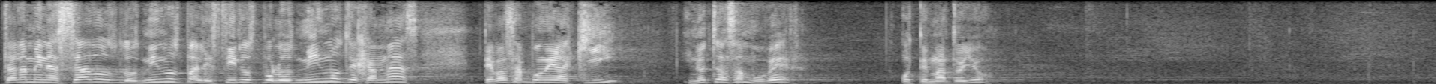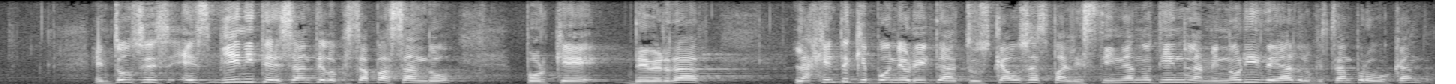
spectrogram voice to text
Están amenazados los mismos palestinos por los mismos de Jamás. Te vas a poner aquí y no te vas a mover. O te mato yo. Entonces es bien interesante lo que está pasando porque de verdad la gente que pone ahorita tus causas palestinas no tiene la menor idea de lo que están provocando.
